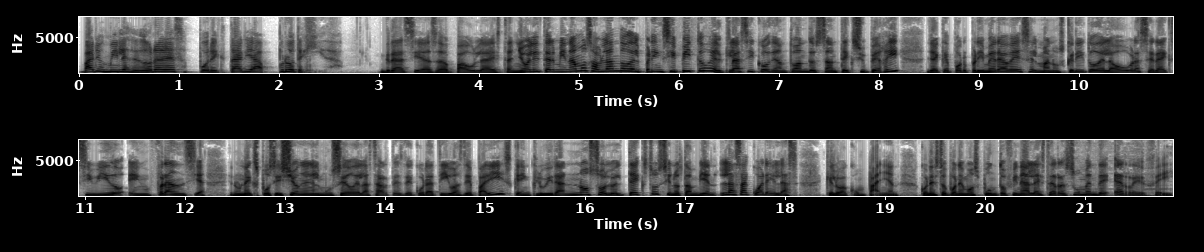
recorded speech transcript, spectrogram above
varios miles de dólares por hectárea protegida. Gracias, Paula Estañol. Y terminamos hablando del Principito, el clásico de Antoine de Saint-Exupéry, ya que por primera vez el manuscrito de la obra será exhibido en Francia, en una exposición en el Museo de las Artes Decorativas de París, que incluirá no solo el texto, sino también las acuarelas que lo acompañan. Con esto ponemos punto final a este resumen de RFI.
